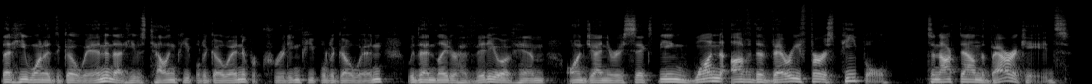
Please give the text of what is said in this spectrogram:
that he wanted to go in and that he was telling people to go in and recruiting people to go in. We then later have video of him on January 6th being one of the very first people to knock down the barricades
